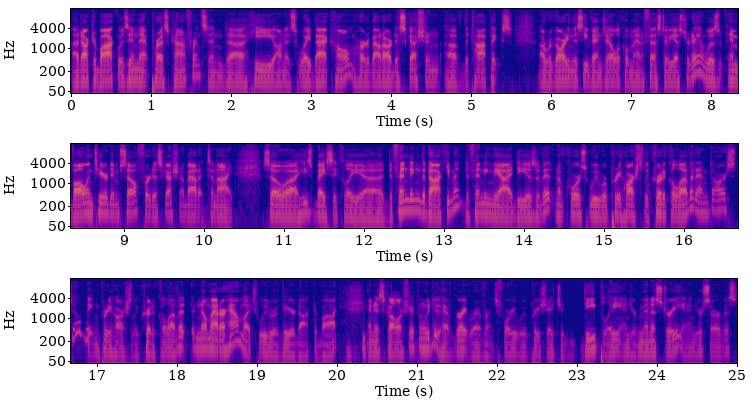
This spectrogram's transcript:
Uh, Dr. Bock was in that press conference, and uh, he, on his way back home, heard about our discussion of the topics uh, regarding this Evangelical Manifesto yesterday and was and volunteered himself for a discussion about it tonight. So uh, he's basically uh, defending the document, defending the ideas of it, and of course, we were pretty harshly critical of it and are still being pretty harshly critical of it, no matter how much we revere Dr. Bock and his scholarship, and we do have great reverence for you. We appreciate you deeply and your ministry and your service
